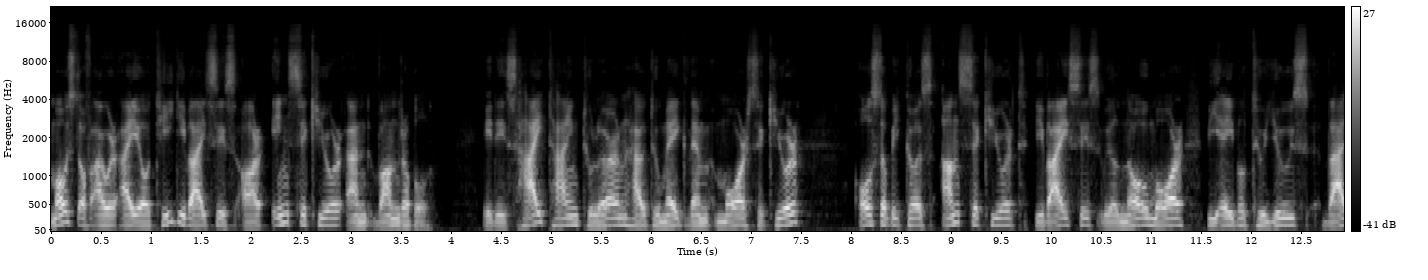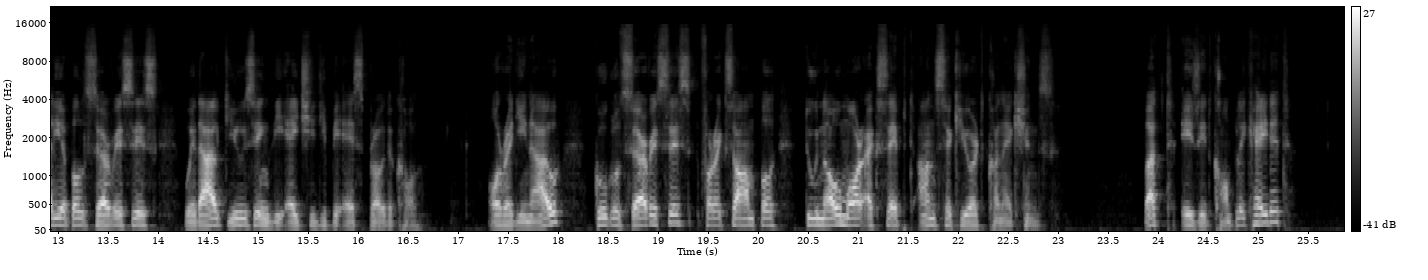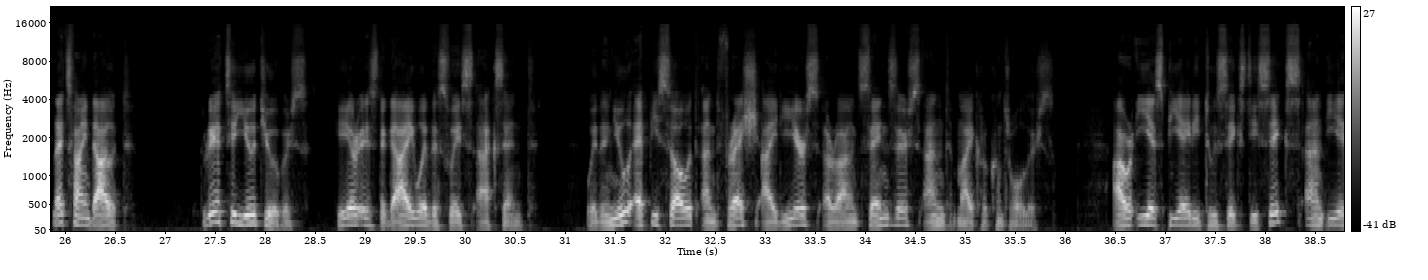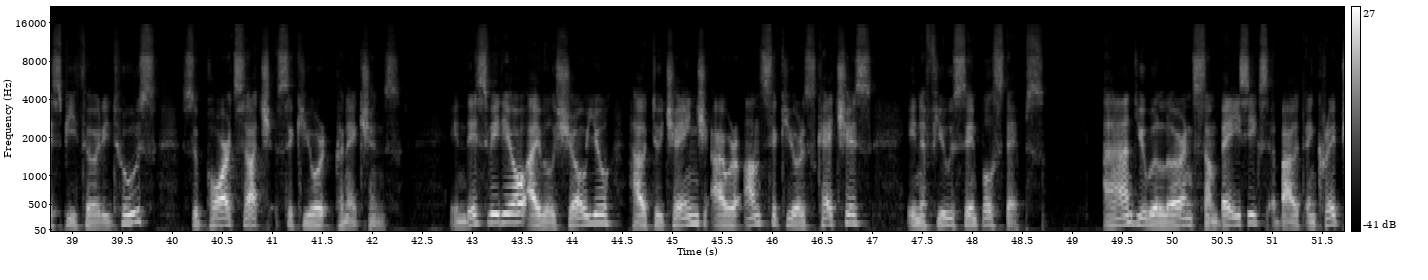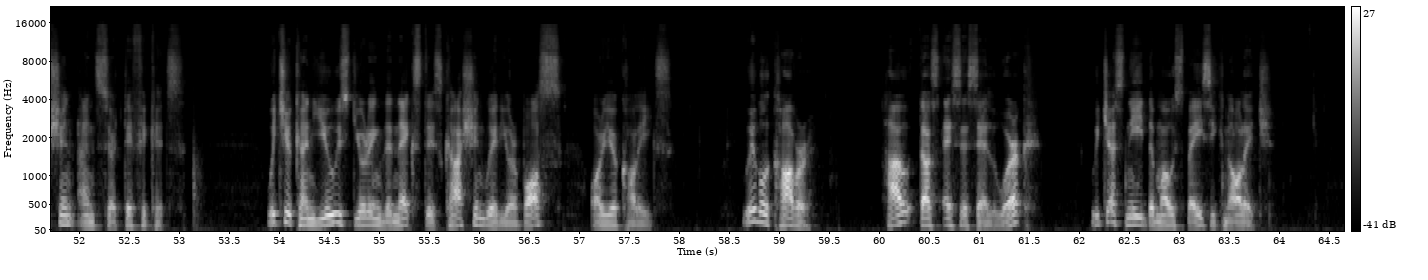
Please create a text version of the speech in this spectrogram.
Most of our IoT devices are insecure and vulnerable. It is high time to learn how to make them more secure, also because unsecured devices will no more be able to use valuable services without using the HTTPS protocol. Already now, Google services, for example, do no more accept unsecured connections. But is it complicated? Let's find out. Grüezi YouTubers, here is the guy with the Swiss accent, with a new episode and fresh ideas around sensors and microcontrollers. Our ESP8266 and ESP32s support such secure connections. In this video I will show you how to change our unsecure sketches in a few simple steps. And you will learn some basics about encryption and certificates, which you can use during the next discussion with your boss or your colleagues. We will cover how does SSL work? We just need the most basic knowledge.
